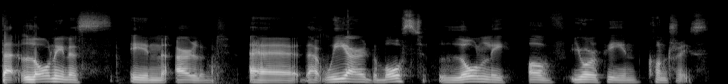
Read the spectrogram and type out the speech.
that loneliness in Ireland, uh, that we are the most lonely of European countries.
